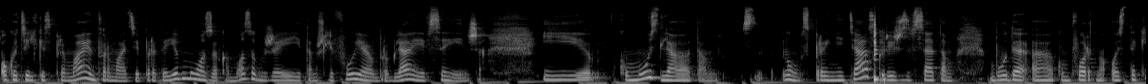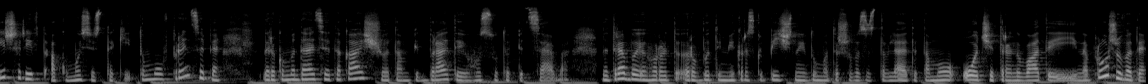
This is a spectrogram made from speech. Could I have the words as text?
око тільки сприймає інформацію, передає в мозок, а мозок вже її там шліфує, обробляє і все інше. І комусь для там ну, сприйняття, скоріш за все, там буде е, комфортно ось такий шрифт, а комусь ось такий. Тому, в принципі, рекомендація така, що там підбирайте його суто під себе. Не треба його робити мікроскопічно і думати, що ви заставляєте там очі тренувати і напружувати.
